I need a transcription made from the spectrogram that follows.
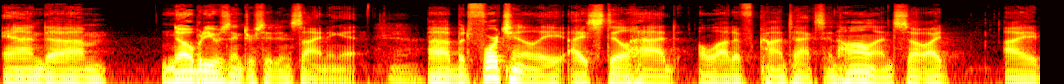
and um, nobody was interested in signing it. Uh, but fortunately, I still had a lot of contacts in Holland, so I I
